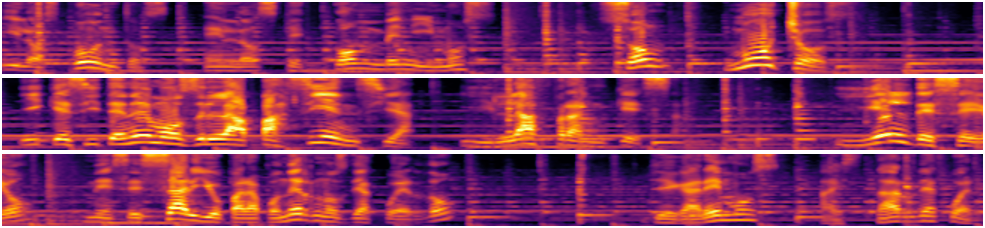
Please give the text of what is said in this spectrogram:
y los puntos en los que convenimos son muchos. Y que si tenemos la paciencia y la franqueza y el deseo necesario para ponernos de acuerdo, llegaremos a estar de acuerdo.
